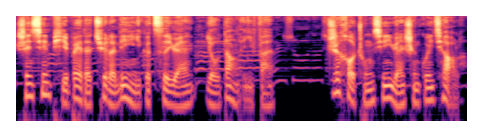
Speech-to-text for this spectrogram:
身心疲惫的去了另一个次元游荡了一番，之后重新元神归窍了。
